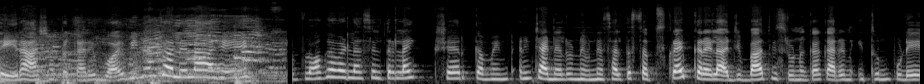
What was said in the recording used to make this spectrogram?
तेरा अशा प्रकारे बॉय विनर झालेला आहे. ब्लॉग आवडला असेल तर लाईक शेअर कमेंट आणि चॅनलवर नवीन असाल तर सबस्क्राईब करायला अजिबात विसरू नका. कारण इथून पुढे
